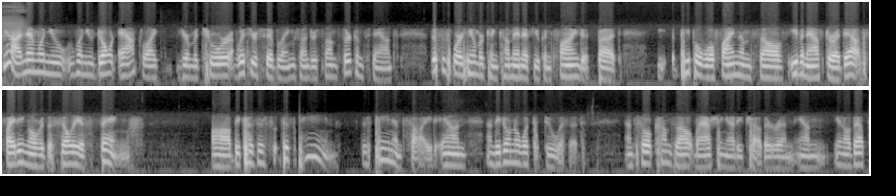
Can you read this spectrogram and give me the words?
yeah, and then when you when you don't act like you're mature with your siblings under some circumstance, this is where humor can come in if you can find it, but people will find themselves even after a death fighting over the silliest things uh, because there's this pain. There's pain inside, and and they don't know what to do with it, and so it comes out lashing at each other, and and you know that's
